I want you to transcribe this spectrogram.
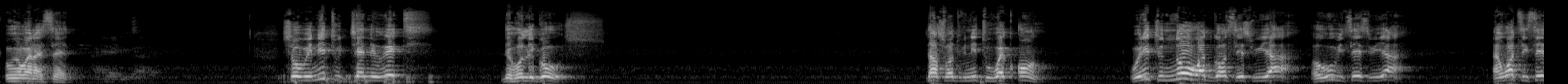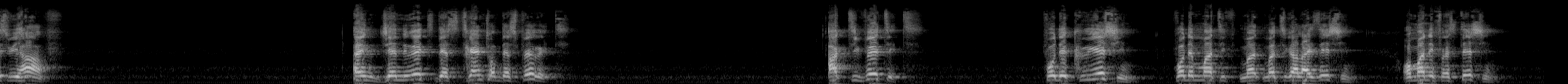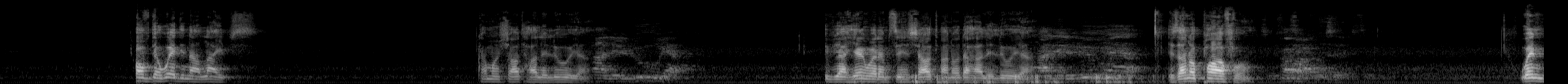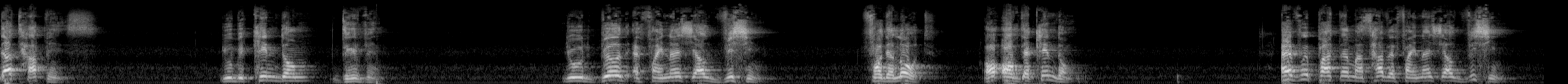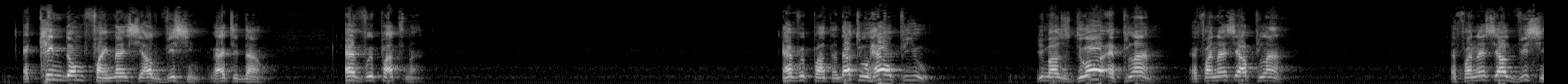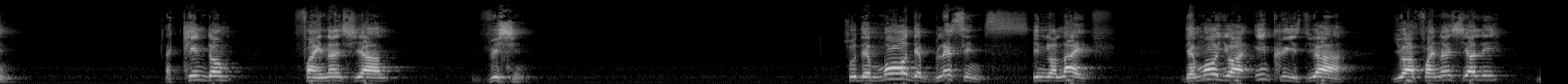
You heard what I said? So we need to generate the Holy Ghost. That's what we need to work on. We need to know what God says we are, or who He says we are, and what He says we have and generate the strength of the Spirit. Activate it for the creation, for the materialization or manifestation of the word in our lives. Come on, shout hallelujah. Hallelujah. If you are hearing what I'm saying, shout another hallelujah. Hallelujah. Is that not powerful? powerful. When that happens, You'll be kingdom driven. You will build a financial vision for the Lord or of the kingdom. Every partner must have a financial vision, a kingdom financial vision. Write it down. Every partner. Every partner. That will help you. You must draw a plan, a financial plan, a financial vision a kingdom financial vision. So the more the blessings in your life, the more you are increased, you are you are financially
